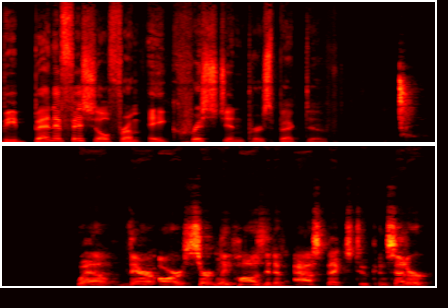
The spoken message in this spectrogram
be beneficial from a Christian perspective? Well, there are certainly positive aspects to consider.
